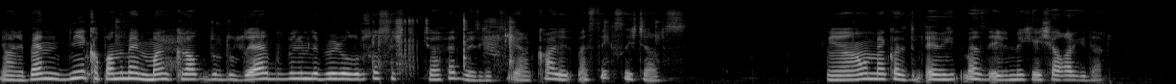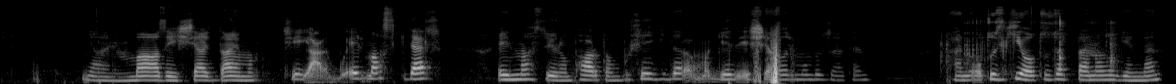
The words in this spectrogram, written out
Yani ben niye kapandı ben Minecraft durdurdu. Eğer bu bölümde böyle olursa sıçtık Cafer Bezgit. Yani kaydetmezsek sıçarız. Ya ama ben kaydettim eve gitmez de elimdeki eşyalar gider. Yani bazı eşya diamond şey yani bu elmas gider. Elmas diyorum pardon bu şey gider ama geri eşyalarım olur zaten. Yani 32 34 tane olur yeniden.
